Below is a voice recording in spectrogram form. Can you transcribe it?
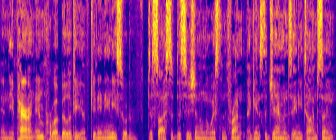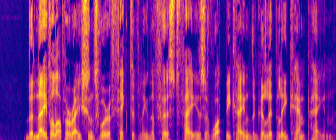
and the apparent improbability of getting any sort of decisive decision on the Western Front against the Germans anytime soon. The naval operations were effectively the first phase of what became the Gallipoli campaign.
